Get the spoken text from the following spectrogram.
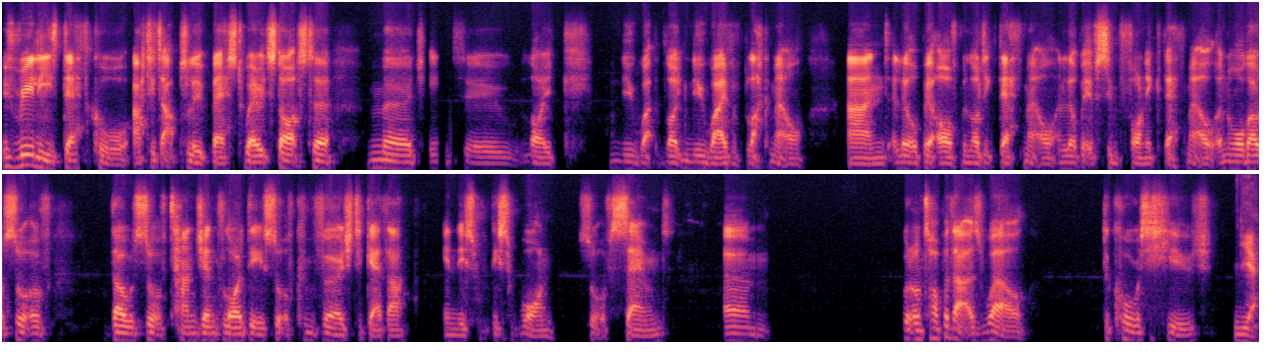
this really is deathcore at its absolute best, where it starts to merge into like new like new wave of black metal and a little bit of melodic death metal and a little bit of symphonic death metal and all those sort of those sort of tangential ideas sort of converge together in this this one sort of sound. Um, but on top of that as well, the chorus is huge Yeah,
